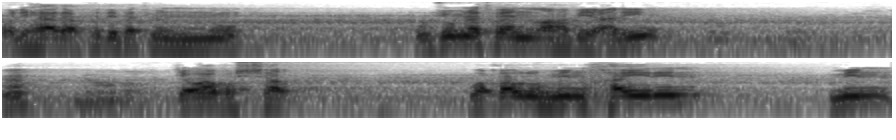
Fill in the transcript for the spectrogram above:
ولهذا حذفت من النون. وجملة فإن الله به عليم. ها؟ جواب الشرط. وقوله من خير من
